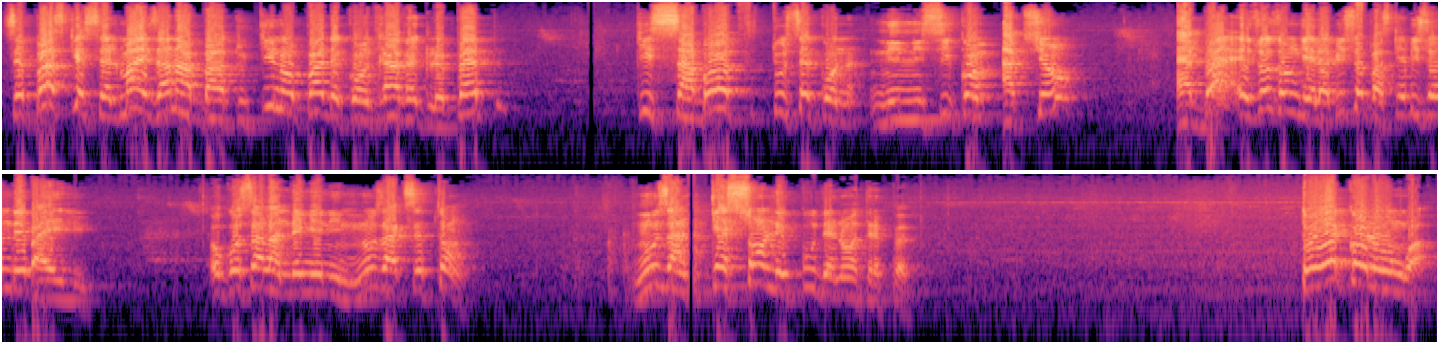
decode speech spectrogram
C'est parce que seulement ils en abattent qui n'ont pas de contrat avec le peuple, qui sabotent tout ce qu'on initie comme action. Eh ben, ils ont parce que ils sont des élus. Au Kosa Nous acceptons. nous encaissons le coup de notre peuple toye kolongwa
